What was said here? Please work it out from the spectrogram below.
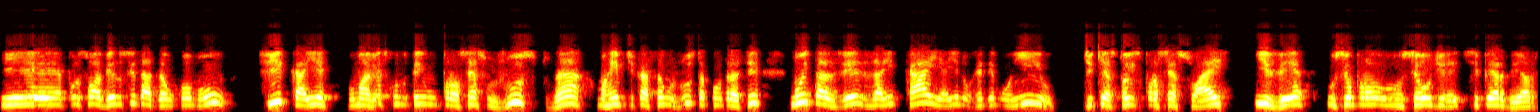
E, por sua vez, o cidadão comum fica aí, uma vez quando tem um processo justo, né, uma reivindicação justa contra si, muitas vezes aí cai aí no redemoinho de questões processuais e vê o seu, o seu direito se perder.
